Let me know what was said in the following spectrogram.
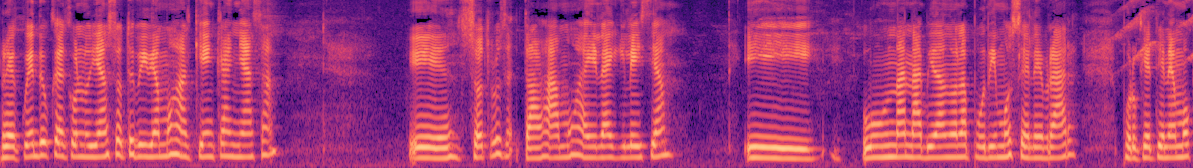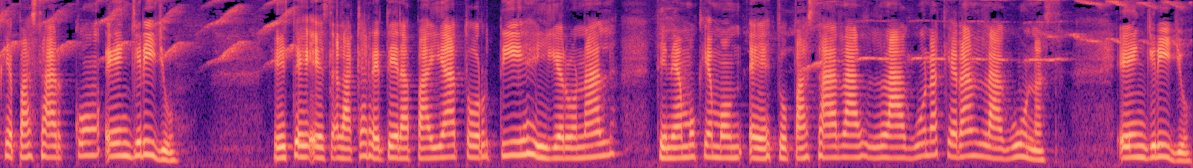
recuerdo que cuando ya nosotros vivíamos aquí en Cañaza, nosotros trabajamos ahí en la iglesia y una Navidad no la pudimos celebrar porque tenemos que pasar con, en Grillo. Este es la carretera para allá, Tortilla y Gueronal. Teníamos que esto, pasar las lagunas que eran lagunas en Grillo.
